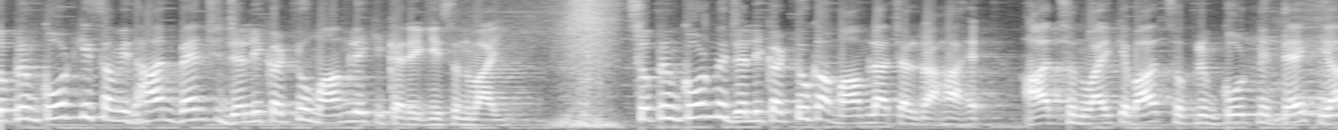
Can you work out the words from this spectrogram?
सुप्रीम कोर्ट की संविधान बेंच जलीकट्टू मामले की करेगी सुनवाई। सुप्रीम कोर्ट में जलीकट्टू का मामला चल रहा है। आज सुनवाई के बाद सुप्रीम कोर्ट ने तय किया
